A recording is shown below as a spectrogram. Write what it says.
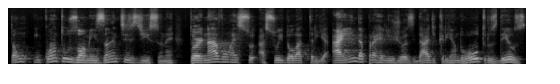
Então, enquanto os homens antes disso, né, tornavam a, su a sua idolatria ainda para a religiosidade, criando outros deuses,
